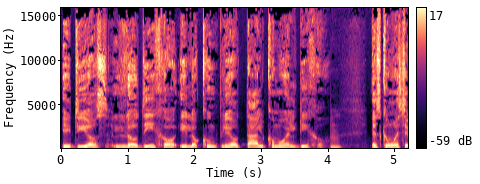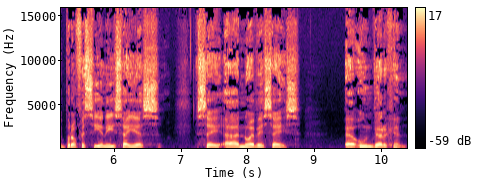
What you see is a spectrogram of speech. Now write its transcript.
Y Dios lo dijo y lo cumplió tal como Él dijo. Mm. Es como esta profecía en Isaías 9:6. Uh, uh, un virgen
